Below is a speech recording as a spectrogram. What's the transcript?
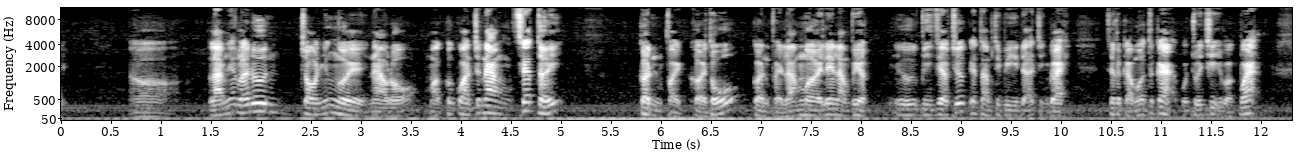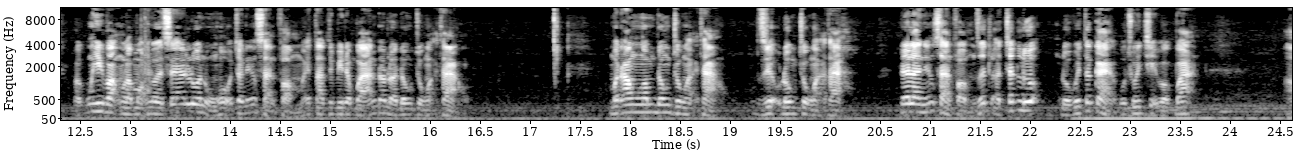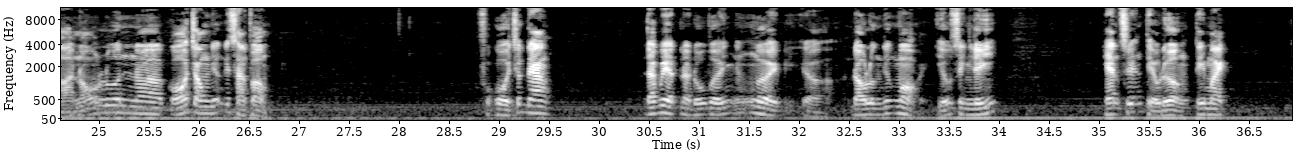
uh, làm những lá đơn cho những người nào đó mà cơ quan chức năng xét thấy cần phải khởi tố cần phải làm mời lên làm việc như video trước Etam TV đã trình bày. Xin được cảm ơn tất cả cô chú chị và các bạn. Và cũng hy vọng là mọi người sẽ luôn ủng hộ cho những sản phẩm Etam TV đang bán đó là đông trùng hạ thảo mật ong ngâm đông trùng hạ thảo rượu đông trùng hạ thảo. Đây là những sản phẩm rất là chất lượng đối với tất cả cô chú anh chị và các bạn. À, nó luôn à, có trong những cái sản phẩm phục hồi chức năng đặc biệt là đối với những người bị à, đau lưng nhức mỏi yếu sinh lý hen suyễn tiểu đường tim mạch.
